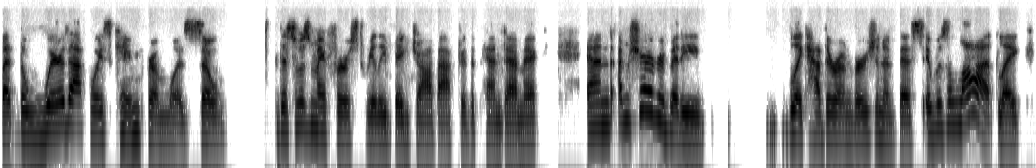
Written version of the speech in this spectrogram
but the where that voice came from was so this was my first really big job after the pandemic and i'm sure everybody like had their own version of this it was a lot. Like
